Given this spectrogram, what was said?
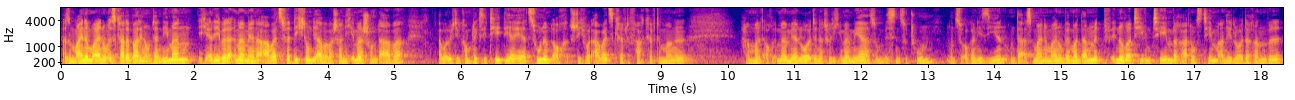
Also meine Meinung ist gerade bei den Unternehmern, ich erlebe da immer mehr eine Arbeitsverdichtung, die aber wahrscheinlich immer schon da war. Aber durch die Komplexität, die ja eher zunimmt, auch Stichwort Arbeitskräfte, Fachkräftemangel, haben halt auch immer mehr Leute natürlich immer mehr so ein bisschen zu tun und zu organisieren. Und da ist meine Meinung, wenn man dann mit innovativen Themen, Beratungsthemen an die Leute ran will,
